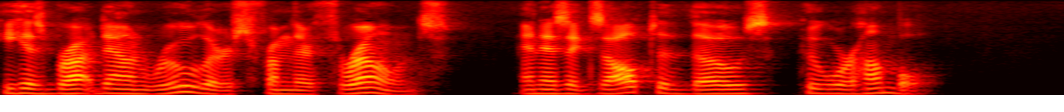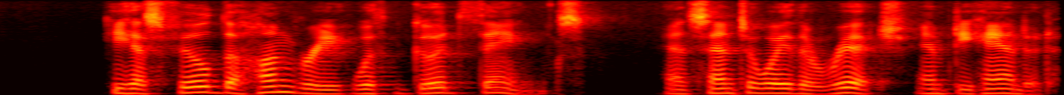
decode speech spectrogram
He has brought down rulers from their thrones, and has exalted those who were humble. He has filled the hungry with good things, and sent away the rich empty handed.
